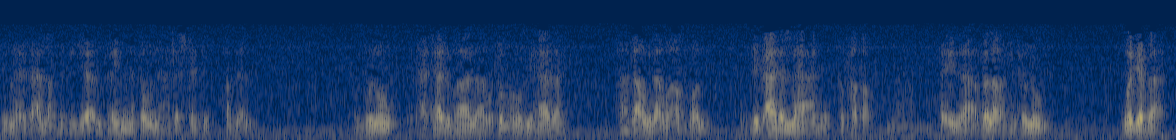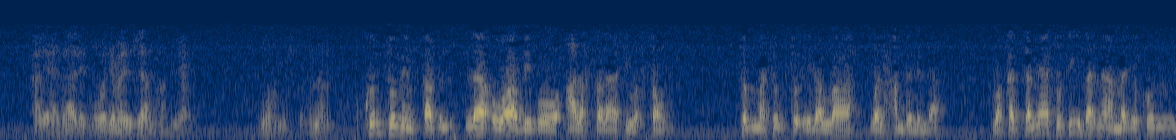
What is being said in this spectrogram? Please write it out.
فيما يتعلق بالرجال فإن كونها تستتر قبل البلوغ تعتاد هذا وتؤمر بهذا هذا أولى وأفضل. إبعادا لها عن الخطر فإذا بلغت الحلم وجب عليها ذلك ووجب إلزامها بذلك. اللهم نعم كنت من قبل لا أواظب على الصلاة والصوم ثم تبت إلى الله والحمد لله. وقد سمعت في برنامجكم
